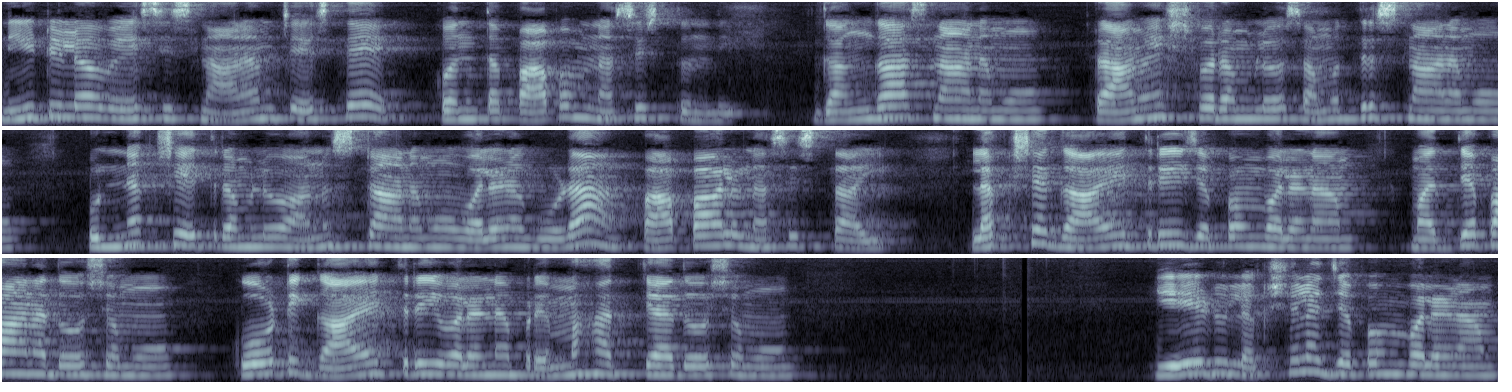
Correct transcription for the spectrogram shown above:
నీటిలో వేసి స్నానం చేస్తే కొంత పాపం నశిస్తుంది. గంగా స్నానము రామేశ్వరంలో సముద్ర స్నానము పుణ్యక్షేత్రంలో అనుష్ఠానము వలన కూడా పాపాలు నశిస్తాయి. లక్ష గాయత్రి జపం వలన మద్యపాన దోషము కోటి గాయత్రి వలన బ్రహ్మహత్యా దోషము. ఏడు లక్షల జపం వలన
